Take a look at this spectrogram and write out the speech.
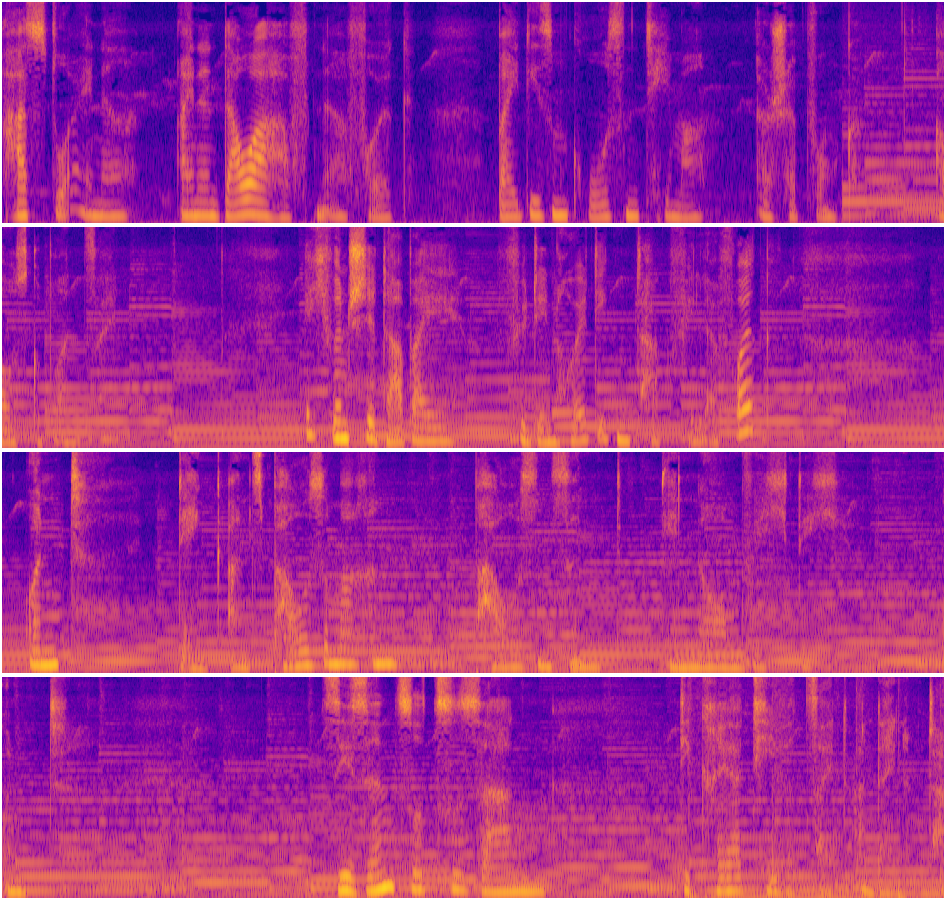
hast du eine, einen dauerhaften Erfolg bei diesem großen Thema Erschöpfung, ausgebrannt sein. Ich wünsche dir dabei für den heutigen Tag viel Erfolg und denk ans Pause machen. Pausen sind enorm wichtig und sie sind sozusagen die kreative Zeit an deinem Tag.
